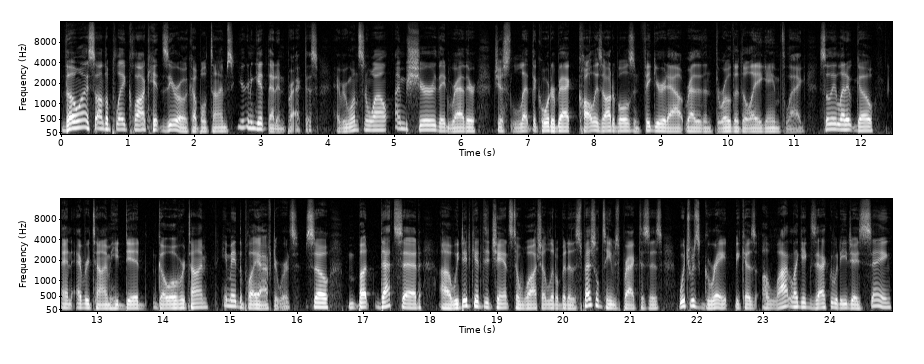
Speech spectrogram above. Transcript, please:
though I saw the play clock hit zero a couple of times, you're to get that in practice. Every once in a while, I'm sure they'd rather just let the quarterback call his audibles and figure it out rather than throw the delay game flag. So they let it go and every time he did go overtime, he made the play afterwards. So, but that said, uh, we did get the chance to watch a little bit of the special teams practices, which was great because a lot like exactly what EJ's saying,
